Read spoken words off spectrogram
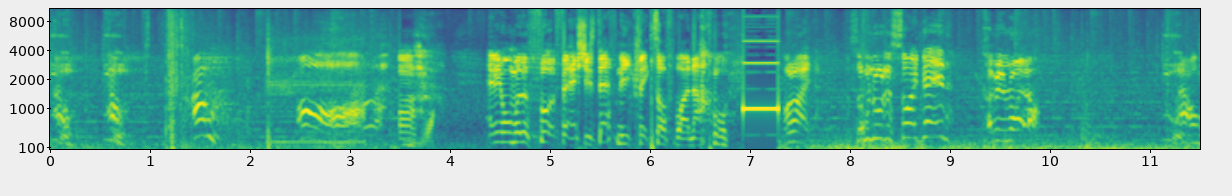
Ow, ow, ow. Oh. Anyone with a foot fetish is definitely clicked off by now. All right, someone order side netting. Coming right up. Ow,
